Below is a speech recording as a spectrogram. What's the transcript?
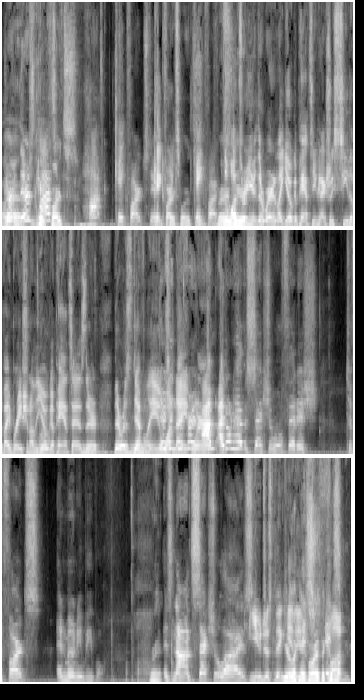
Oh, girl yeah. there's Cake lots farts. of hot cake farts, dude. Cake Cake farts. farts. Cake farts. Very The ones weird. where you they're wearing like yoga pants, and you can actually see the vibration on the Mm-hmm. yoga pants as they're. There was definitely There's one a night where I'm, I don't have a sexual fetish to farts and mooning people. Right. It's not sexualized. You just think You're it looking is for it the it's- com- fun.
